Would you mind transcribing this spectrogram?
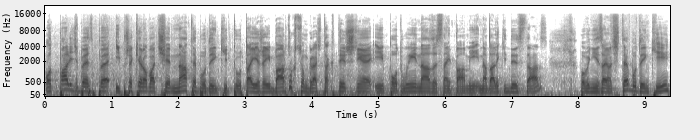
odpalić BSP i przekierować się na te budynki tutaj, jeżeli bardzo chcą grać taktycznie i pod wina ze snajpami i na daleki dystans, powinni zająć te budynki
